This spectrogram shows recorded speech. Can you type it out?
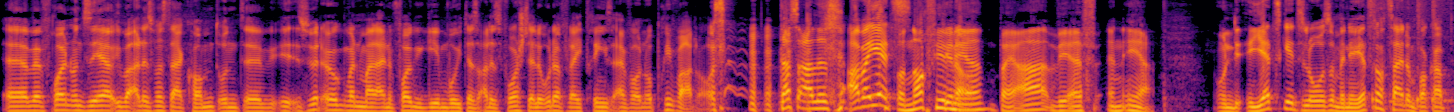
Äh, wir freuen uns sehr über alles, was da kommt und äh, es wird irgendwann mal eine Folge geben, wo ich das alles vorstelle oder vielleicht trinke ich es einfach nur privat aus. das alles aber jetzt und noch viel genau. mehr bei AWFNR. Und jetzt geht's los und wenn ihr jetzt noch Zeit und Bock habt,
